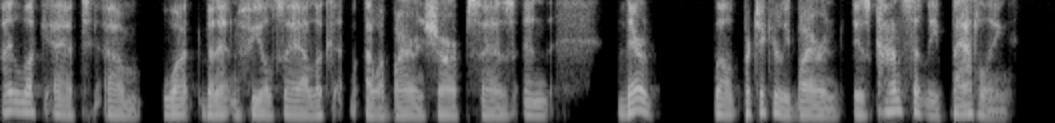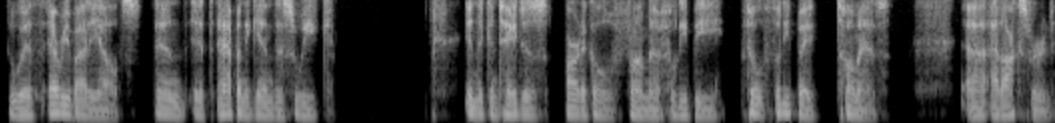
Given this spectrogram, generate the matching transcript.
I look at um, what Binet and Field say. I look at what Byron Sharp says, and they're well, particularly Byron is constantly battling with everybody else, and it happened again this week in the contagious article from uh, Felipe Felipe Thomaz uh, at Oxford.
